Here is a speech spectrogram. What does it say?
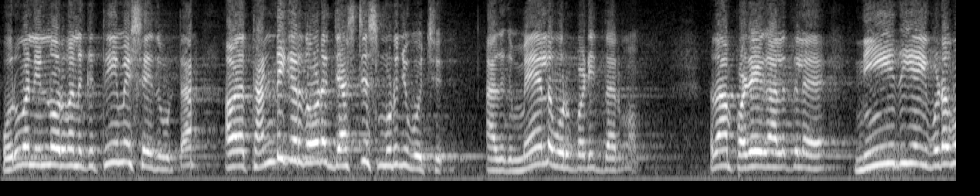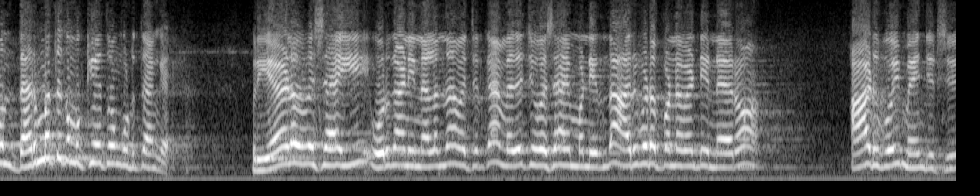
ஒருவன் இன்னொருவனுக்கு தீமை செய்து விட்டால் அவனை தண்டிக்கிறதோட ஜஸ்டிஸ் முடிஞ்சு போச்சு. அதுக்கு மேல ஒரு படி தர்மம். அதான் பழைய காலத்தில் நீதியை விடவும் தர்மத்துக்கு முக்கியத்துவம் கொடுத்தாங்க. ஒரு ஏழை விவசாயி ஒரு காணி நிலம் தான் வச்சிருக்கான் விவசாயம் பண்ணியிருந்தா அறுவடை பண்ண வேண்டிய நேரம் ஆடு போய் மேய்ஞ்சிருச்சு.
